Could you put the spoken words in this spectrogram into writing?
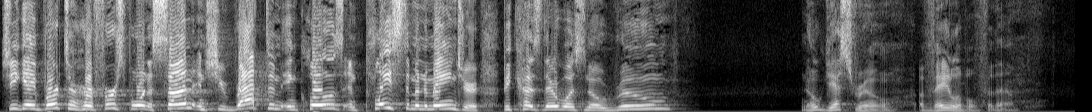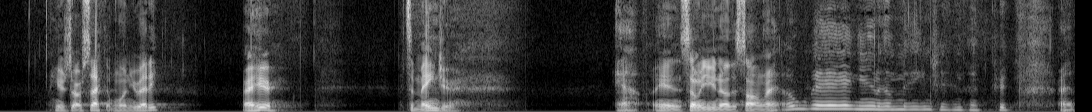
She gave birth to her firstborn, a son, and she wrapped him in clothes and placed him in a manger because there was no room, no guest room available for them. Here's our second one. You ready? Right here. It's a manger. Yeah, and some of you know the song, right? Away in a manger. Right?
